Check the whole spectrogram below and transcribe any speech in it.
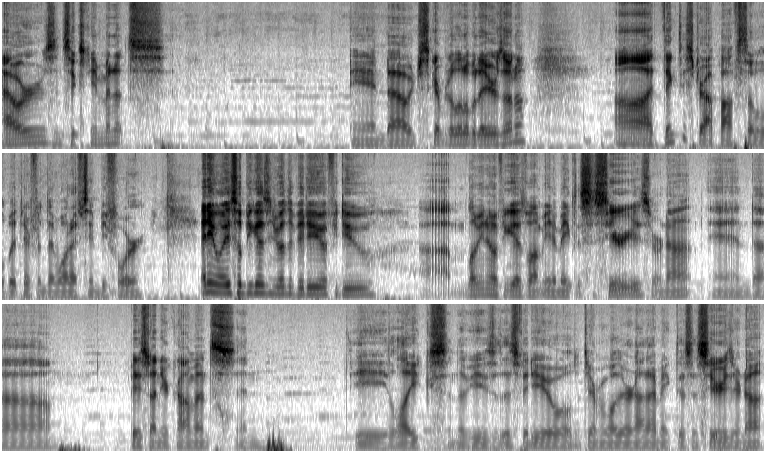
hours and 16 minutes, and uh, we discovered a little bit of Arizona. Uh, I think this drop-off is a little bit different than what I've seen before. Anyways, hope you guys enjoyed the video. If you do, um, let me know if you guys want me to make this a series or not. And uh, based on your comments and the likes and the views of this video will determine whether or not I make this a series or not.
